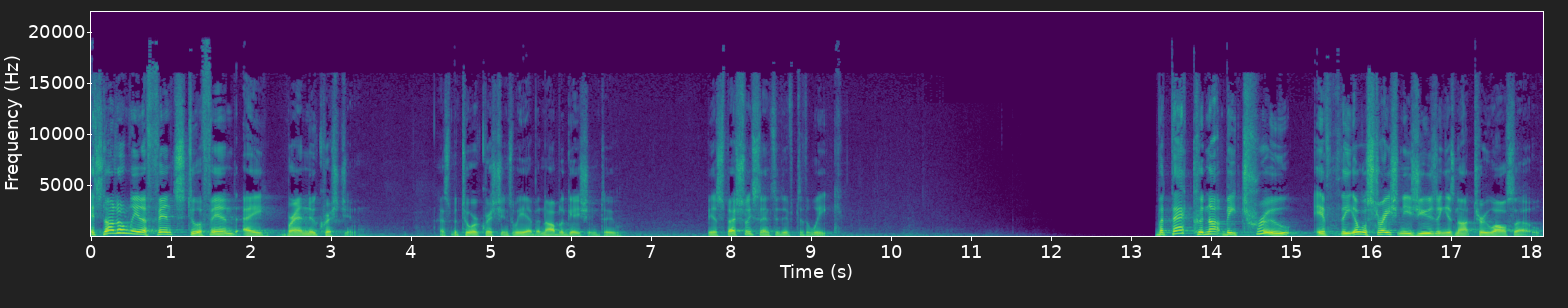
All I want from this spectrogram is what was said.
It's not only an offense to offend a brand new Christian, as mature Christians, we have an obligation to be especially sensitive to the weak. But that could not be true if the illustration he's using is not true also.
